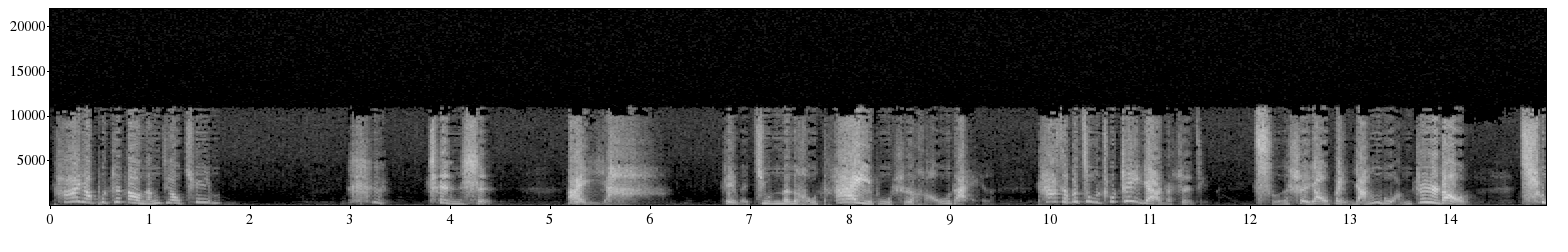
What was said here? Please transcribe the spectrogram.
他要不知道能叫去吗？哼！真是，哎呀，这位君门侯太不识好歹了！他怎么做出这样的事情？此事要被杨广知道了，全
